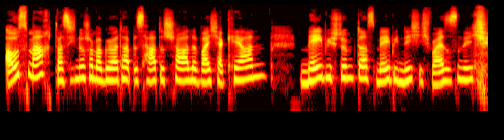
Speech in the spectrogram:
ausmacht. Was ich nur schon mal gehört habe, ist harte Schale, weicher Kern. Maybe stimmt das, maybe nicht, ich weiß es nicht.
